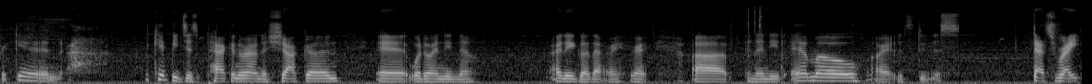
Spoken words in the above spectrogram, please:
freaking, I can't be just packing around a shotgun. And what do I need now? I need to go that way, right? Uh, and I need ammo. All right, let's do this. That's right.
